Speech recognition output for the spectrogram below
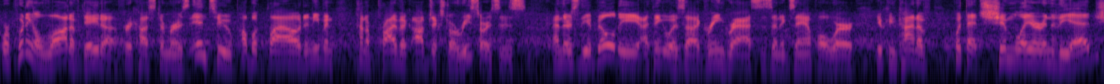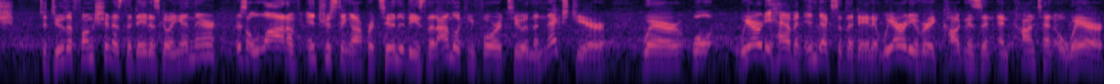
we're putting a lot of data for customers into public cloud and even kind of private object store resources. And there's the ability, I think it was uh, Greengrass as an example, where you can kind of put that shim layer into the edge to do the function as the data's going in there, there's a lot of interesting opportunities that I'm looking forward to in the next year where, well, we already have an index of the data, we already are very cognizant and content aware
